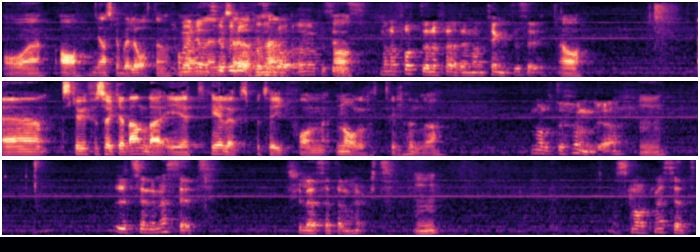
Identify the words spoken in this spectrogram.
och eh, ja, ganska belåten får Man ganska säga. belåten ändå. Ja, men precis. Ja. Man har fått ungefär det man tänkte sig. Ja. Eh, ska vi försöka landa i ett helhetsbetyg från 0 till 100? 0 till 100. Mm. Utseendemässigt skulle jag sätta den högt. Mm. Smakmässigt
